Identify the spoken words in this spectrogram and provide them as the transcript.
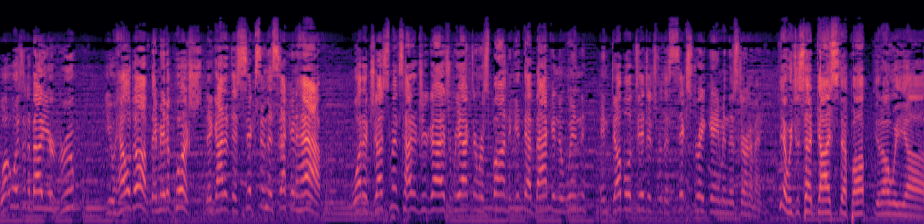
What was it about your group? You held off. They made a push. They got it to six in the second half. What adjustments? How did your guys react and respond to get that back into win in double digits for the sixth straight game in this tournament? Yeah, we just had guys step up. You know, we uh,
